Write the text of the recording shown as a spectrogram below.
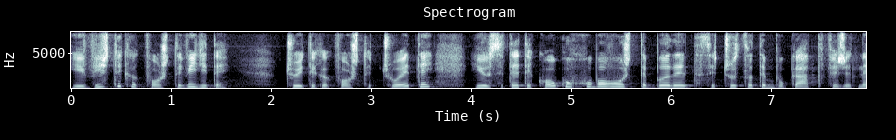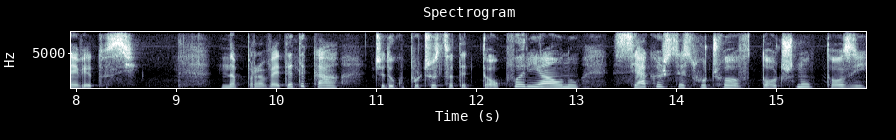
и вижте какво ще видите. Чуйте какво ще чуете и усетете колко хубаво ще бъде да се чувствате богат в ежедневието си. Направете така, че да го почувствате толкова реално, сякаш се случва в точно този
